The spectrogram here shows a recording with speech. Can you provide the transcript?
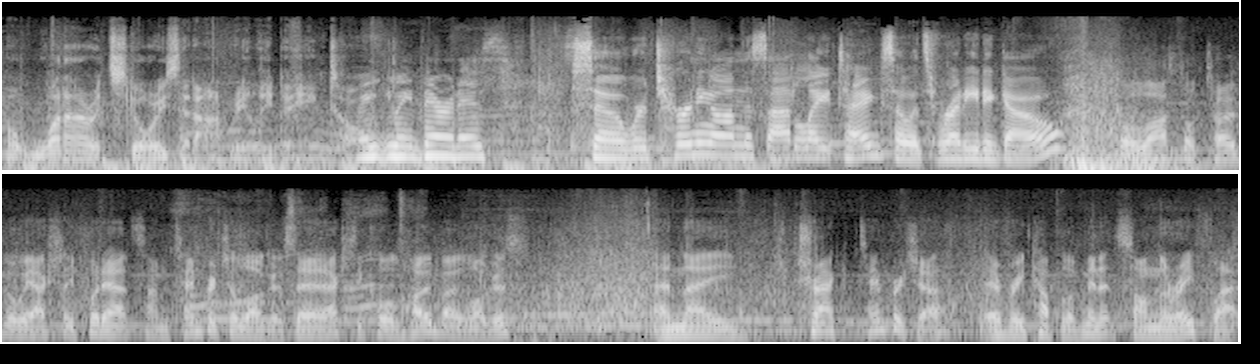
But what are its stories that aren't really being told? Wait, wait, there it is. So we're turning on the satellite tag so it's ready to go. Well, last October we actually put out some temperature loggers. They're actually called hobo loggers and they track temperature every couple of minutes on the reef flat.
